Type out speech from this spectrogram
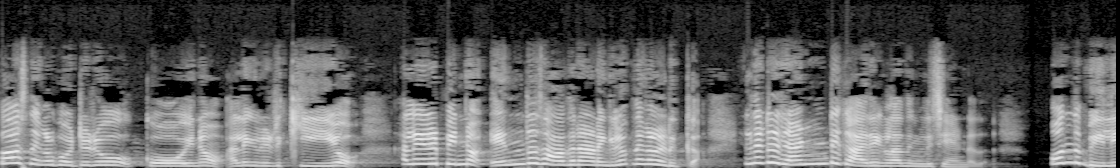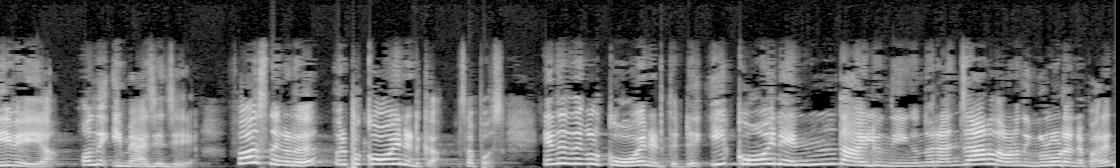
ഫസ്റ്റ് നിങ്ങൾ പോയിട്ടൊരു കോയിനോ അല്ലെങ്കിൽ ഒരു കീയോ അല്ലെങ്കിൽ ഒരു പിന്നോ എന്ത് സാധനമാണെങ്കിലും നിങ്ങൾ എടുക്കുക. എന്നിട്ട് രണ്ട് കാര്യങ്ങളാണ് നിങ്ങൾ ചെയ്യേണ്ടത്. ഒന്ന് ബിലീവ് ചെയ്യുക ഒന്ന് ഇമാജിൻ ചെയ്യുക. ഫസ്റ്റ് നിങ്ങൾ ഒരു ഇപ്പോൾ കോയിൻ എടുക്കുക സപ്പോസ് എന്നിട്ട് നിങ്ങൾ കോയിൻ എടുത്തിട്ട് ഈ കോയിൻ എന്തായാലും നീങ്ങുന്ന ഒരു അഞ്ചാറ് തവണ നിങ്ങളോട് തന്നെ പറയും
